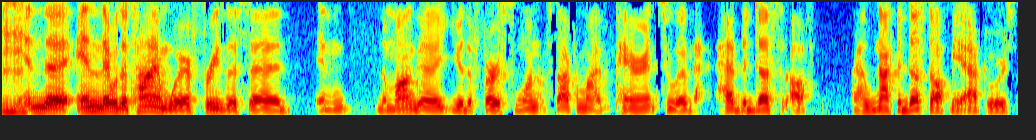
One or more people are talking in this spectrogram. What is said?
Mhm. In the in there was a time where Frieza said in the manga, "You're the first one aside from my parents who have had the dust off, who knocked the dust off me afterwards."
